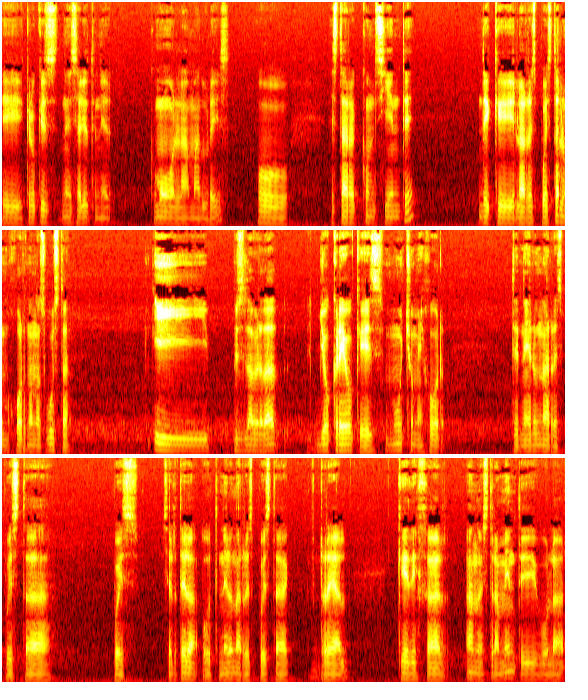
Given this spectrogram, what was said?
eh, creo que es necesario tener como la madurez o estar consciente de que la respuesta a lo mejor no nos gusta. Y pues la verdad, yo creo que es mucho mejor tener una respuesta pues certera o tener una respuesta real que dejar a nuestra mente volar.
